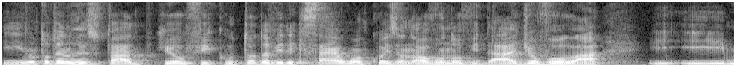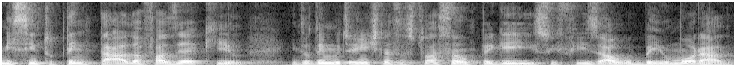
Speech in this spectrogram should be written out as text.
e não tô tendo resultado, porque eu fico toda vida que sai alguma coisa nova, uma novidade, eu vou lá e, e, me sinto tentado a fazer aquilo. Então tem muita gente nessa situação. Peguei isso e fiz algo bem humorado.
